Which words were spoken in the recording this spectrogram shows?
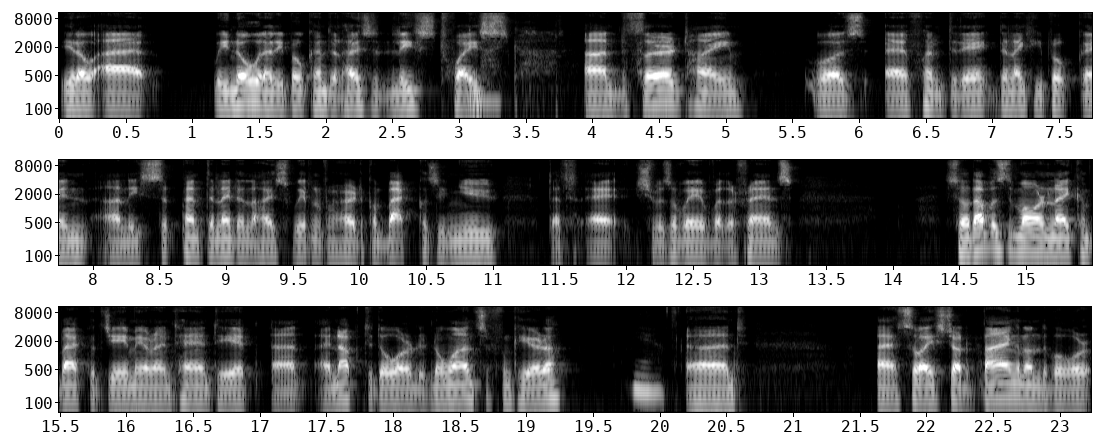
you know uh, we know that he broke into the house at least twice, oh and the third time was uh, when the, day, the night he broke in and he spent the night in the house waiting for her to come back because he knew that uh, she was away with her friends. So that was the morning I come back with Jamie around 10 to 8 and I knocked the door and there's no answer from Ciara. Yeah. And uh, so I started banging on the door,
